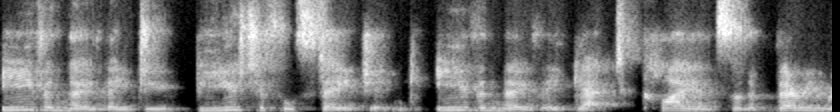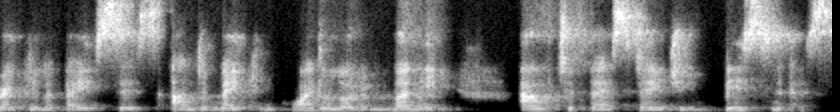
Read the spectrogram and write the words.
even though they do beautiful staging, even though they get clients on a very regular basis and are making quite a lot of money out of their staging business,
